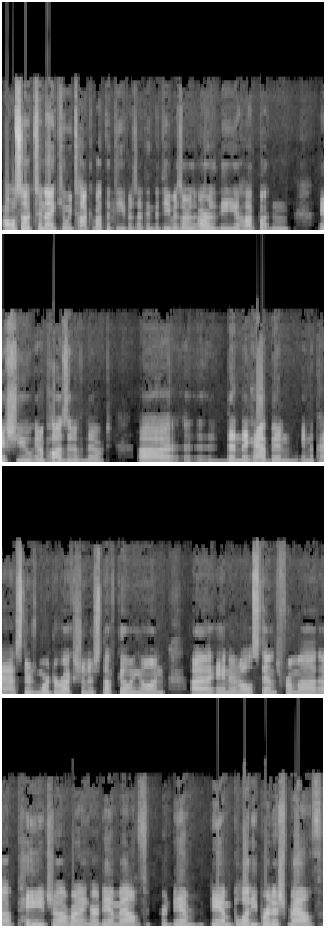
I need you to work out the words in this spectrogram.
also tonight, can we talk about the divas? I think the divas are are the hot button issue in a positive note uh, than they have been in the past. There's more direction. There's stuff going on, uh, and it all stems from uh, uh, Paige uh, running her damn mouth, her damn damn bloody British mouth.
